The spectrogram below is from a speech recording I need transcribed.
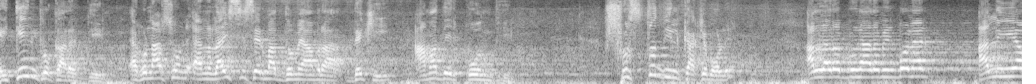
এই তিন প্রকারের দিল এখন আসুন অ্যানালাইসিসের মাধ্যমে আমরা দেখি আমাদের কোন দিল সুস্থ দিল কাকে বলে? আল্লাহ রব্বুল আলমিন বলেন আলিয়া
